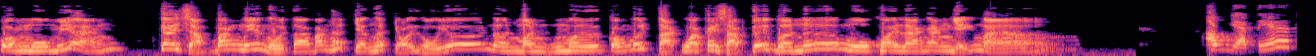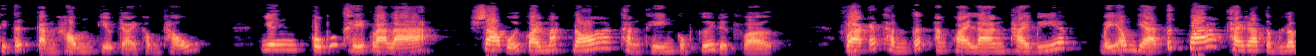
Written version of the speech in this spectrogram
con mua mía ăn. Cái sạp bán mía người ta bán hết chân hết chọi rồi á, nên mình mà con mới tạt qua cái sạp kế bên á, mua khoai lang ăn vậy mà. Ông già tía thì tức cành hông kêu trời không thấu. Nhưng cũng thiệt là lạ, sau buổi coi mắt đó thằng Thiên cũng cưới được vợ. Và cái thành tích ăn khoai lang thai biết bị ông già tức quá khai ra tùm lum,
